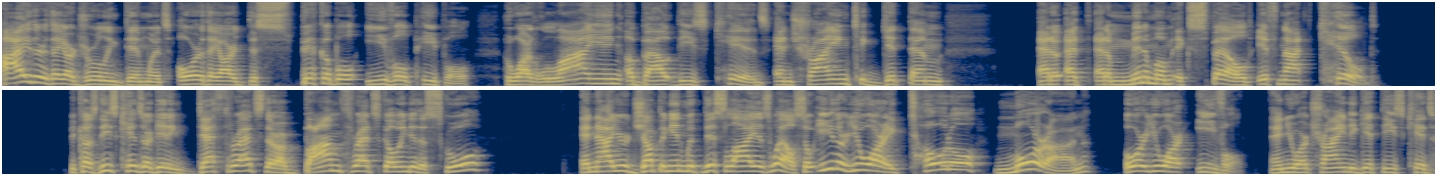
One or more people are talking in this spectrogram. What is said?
either they are drooling dimwits or they are despicable, evil people who are lying about these kids and trying to get them at a, at, at a minimum expelled, if not killed. Because these kids are getting death threats, there are bomb threats going to the school, and now you're jumping in with this lie as well. So either you are a total moron or you are evil and you are trying to get these kids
